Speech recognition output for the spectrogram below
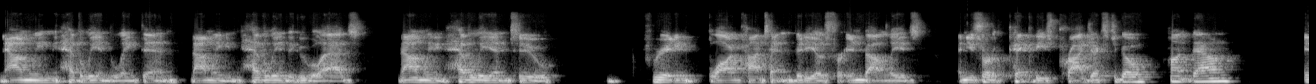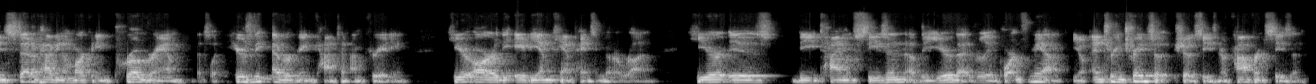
Now I'm leaning heavily into LinkedIn. Now I'm leaning heavily into Google Ads. Now I'm leaning heavily into creating blog content and videos for inbound leads. And you sort of pick these projects to go hunt down instead of having a marketing program that's like, here's the evergreen content I'm creating. Here are the ABM campaigns I'm going to run. Here is the time of season of the year that's really important for me. I'm, you know, entering trade show season or conference season.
